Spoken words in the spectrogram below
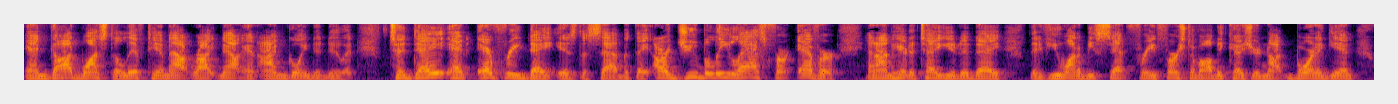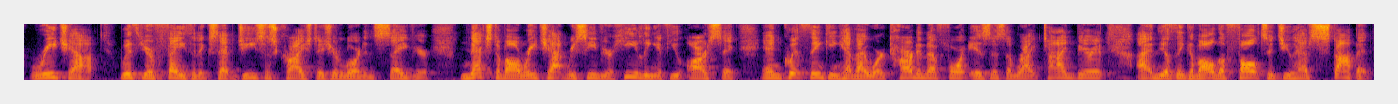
And God wants to lift him out right now. And I'm going to do it. Today and every day is the Sabbath day. Our Jubilee lasts forever. And I'm here to tell you today that if you want to be set free, first of all, because you're not born again, reach out with your faith and accept Jesus Christ as your Lord and Savior. Next of all, reach out and receive your healing if you are sick and quit thinking, have I worked hard enough for it? Is this the right time period? Uh, and you'll think of all the faults that you have. Stop it.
